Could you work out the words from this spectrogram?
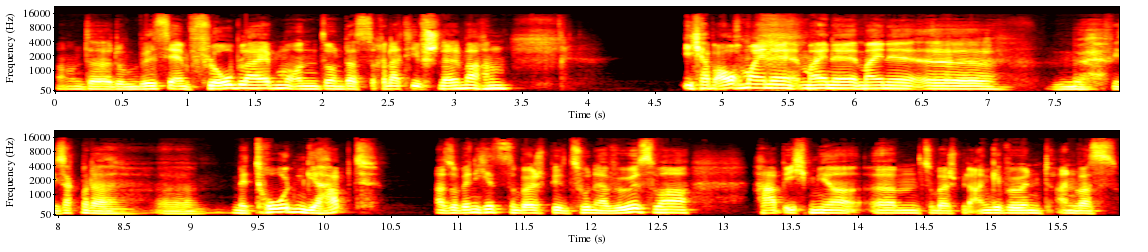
Und äh, du willst ja im Flow bleiben und, und das relativ schnell machen. Ich habe auch meine, meine, meine, äh, wie sagt man da, äh, Methoden gehabt, also wenn ich jetzt zum Beispiel zu nervös war, habe ich mir ähm, zum Beispiel angewöhnt, an was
